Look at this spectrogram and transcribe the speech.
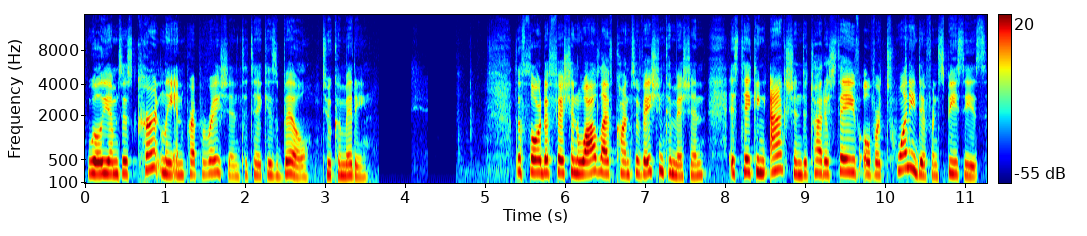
Williams is currently in preparation to take his bill to committee. The Florida Fish and Wildlife Conservation Commission is taking action to try to save over 20 different species.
